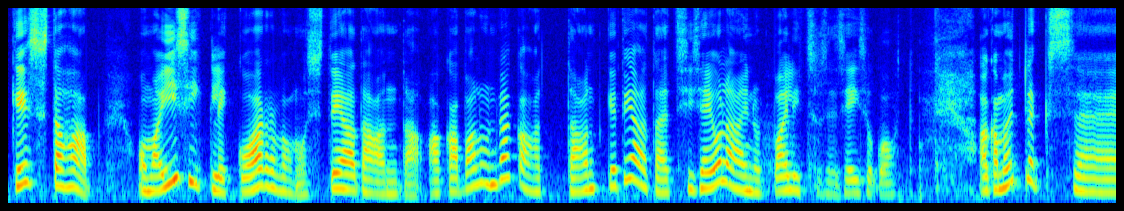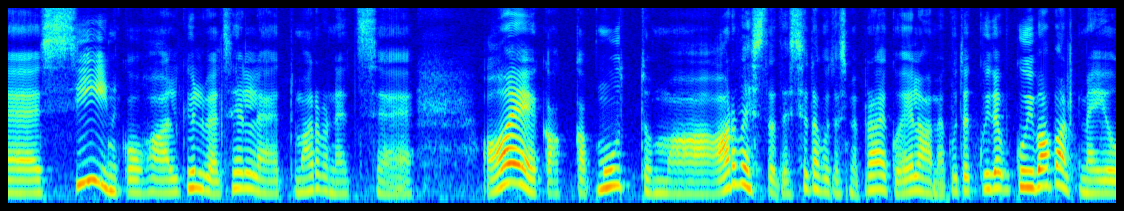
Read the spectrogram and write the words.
kes tahab oma isiklikku arvamust teada anda, aga palun väga, andke teada, et siis ei ole ainult valitsuse seisukoht. aga ma ütleks äh, siinkohal küll veel selle, et ma arvan, et see aeg hakkab muutuma, arvestades seda, kuidas me praegu elame, kui, kui, kui vabalt me ju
